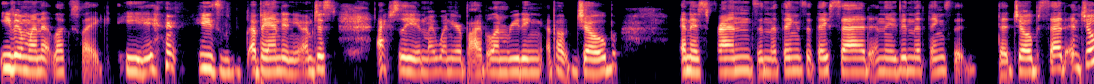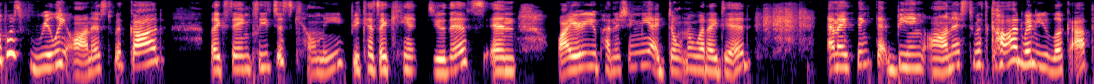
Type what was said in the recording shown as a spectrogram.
even when it looks like he he's abandoned you. I'm just actually in my one year Bible, I'm reading about Job and his friends and the things that they said, and even the things that that Job said. And Job was really honest with God like saying, please just kill me because I can't do this. And why are you punishing me? I don't know what I did. And I think that being honest with God when you look up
